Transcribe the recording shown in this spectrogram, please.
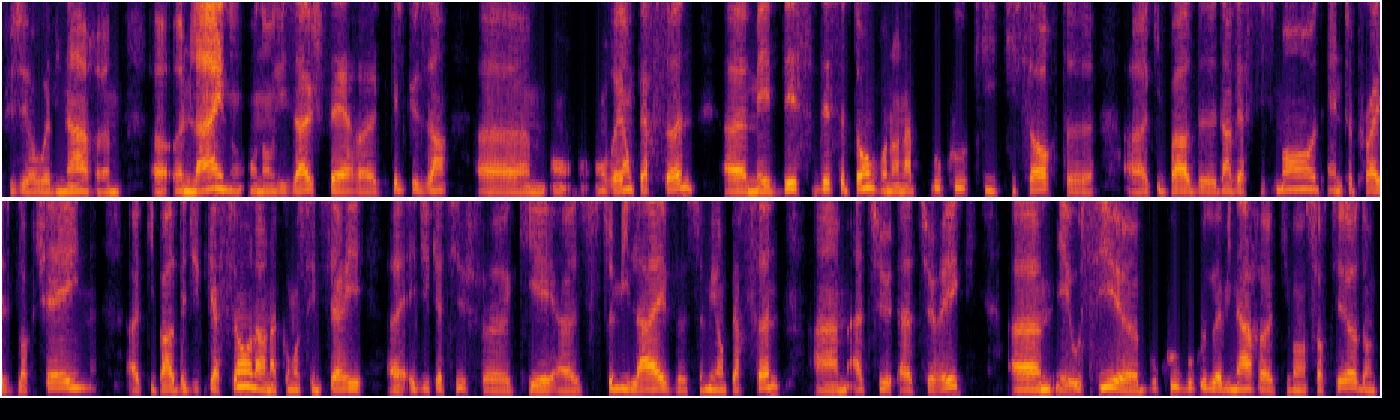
plusieurs webinaires euh, euh, online. On, envisage faire euh, quelques-uns en, en, vrai en personne, mais dès, dès, septembre, on en a beaucoup qui, qui sortent, qui parlent d'investissement, enterprise blockchain, qui parlent d'éducation. Là, on a commencé une série éducative qui est semi-live, semi-en personne à, à Zurich. Euh, et aussi euh, beaucoup, beaucoup de webinaires euh, qui vont sortir. Donc,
